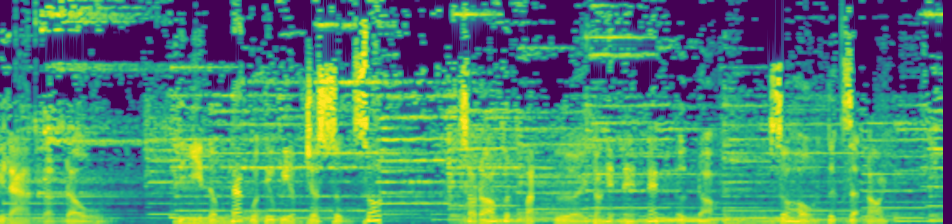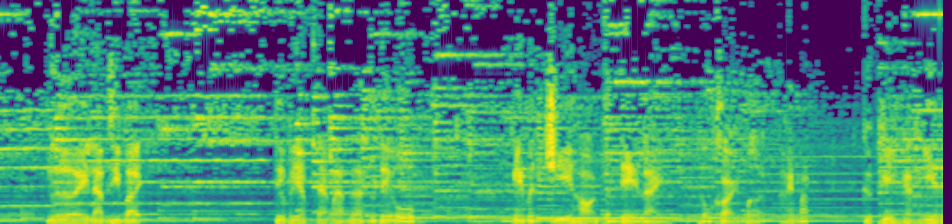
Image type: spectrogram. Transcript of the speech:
khi là ngẩng đầu thì nhìn động tác của tiêu viêm chợt sừng sốt. Sau đó khuôn mặt cười nó hiện lên nét ửng đỏ. số hổ tức giận nói. Người làm gì vậy? Tiêu viêm đang làm ra tư thế ôm. Nghe Vân Chi hỏi vấn đề này, không khỏi mở hai mắt, cực kỳ ngạc nhiên.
